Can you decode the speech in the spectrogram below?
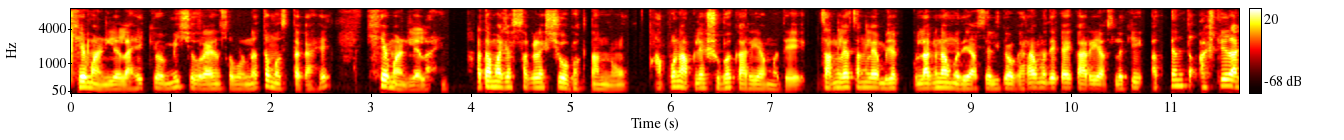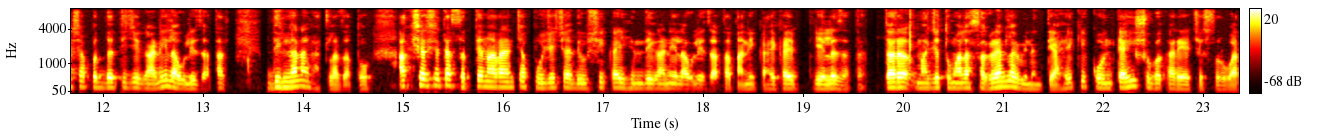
हे मांडलेलं आहे किंवा मी शिवरायांसमोर नतमस्तक आहे हे मांडलेलं आहे. आता माझ्या सगळ्या शिवभक्तांनो आपण आपल्या शुभ कार्यामध्ये चांगल्या चांगल्या म्हणजे लग्नामध्ये असेल किंवा घरामध्ये काही कार्य असलं की अत्यंत अश्लील अशा पद्धतीची गाणी लावली जातात धिंगाणा घातला जातो. अक्षरशः त्या सत्यनारायणच्या पूजेच्या दिवशी काही हिंदी गाणी लावली जातात आणि काय काय केलं जातं. तर माझी तुम्हाला सगळ्यांना विनंती आहे की कोणत्याही शुभ कार्याची सुरुवात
